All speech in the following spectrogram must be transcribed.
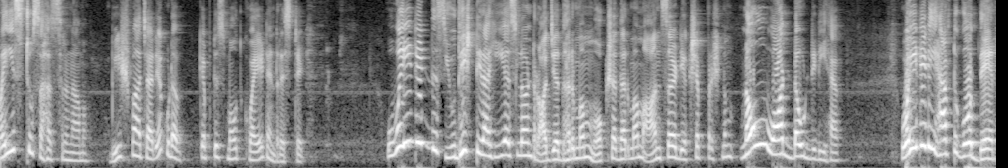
rise to Sahasranamam? Bhishmacharya could have kept his mouth quiet and rested. Why did this Yudhishthira, he has learned Rajya Dharmam, Moksha Dharmam, answered Yaksha Prashnam. Now what doubt did he have? Why did he have to go there?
